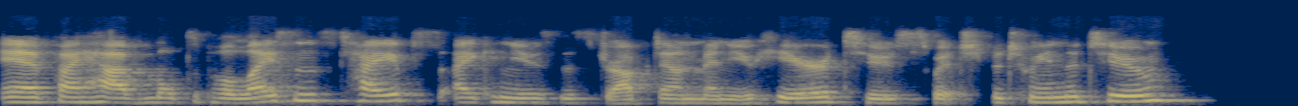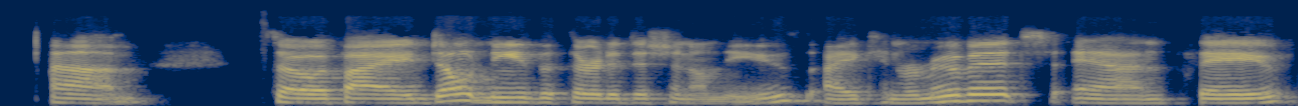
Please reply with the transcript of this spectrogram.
if I have multiple license types, I can use this drop-down menu here to switch between the two. Um, so if I don't need the third edition on these, I can remove it and save.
